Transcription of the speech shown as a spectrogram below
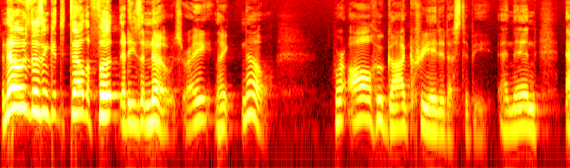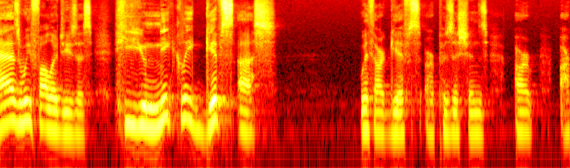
the nose doesn't get to tell the foot that he's a nose, right? Like, no. We're all who God created us to be. And then as we follow Jesus, he uniquely gifts us with our gifts, our positions, our, our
